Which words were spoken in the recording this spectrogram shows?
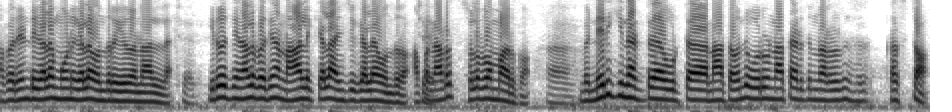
அப்போ ரெண்டு கிளை மூணு கிளை வந்துடும் இருபது நாளில். இருபத்தி நாலு பார்த்தீங்கன்னா நாலு கிளை அஞ்சு கிளை வந்துடும் அப்போ நடுறது சுலபமாக இருக்கும். இப்போ நெருக்கி நட்ட விட்ட நாற்றை வந்து ஒரு நாற்றை எடுத்து நடுறது கஷ்டம்.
